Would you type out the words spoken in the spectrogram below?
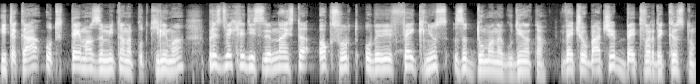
И така, от тема за мита на подкилима, през 2017 Оксфорд обяви фейк нюс за дума на годината – вече обаче бе твърде късно.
